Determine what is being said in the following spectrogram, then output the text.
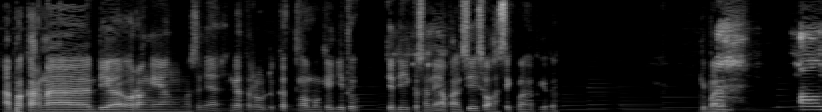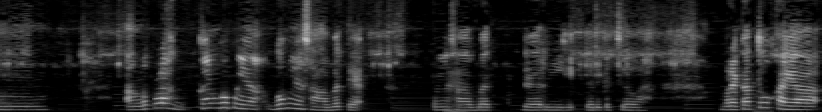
Apa karena dia orang yang maksudnya nggak terlalu deket ngomong kayak gitu, jadi kesannya apaan sih? So asik banget gitu. Gimana? Em, anggaplah kan gue punya gue punya sahabat ya punya Hmm. sahabat dari dari kecil lah mereka tuh kayak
